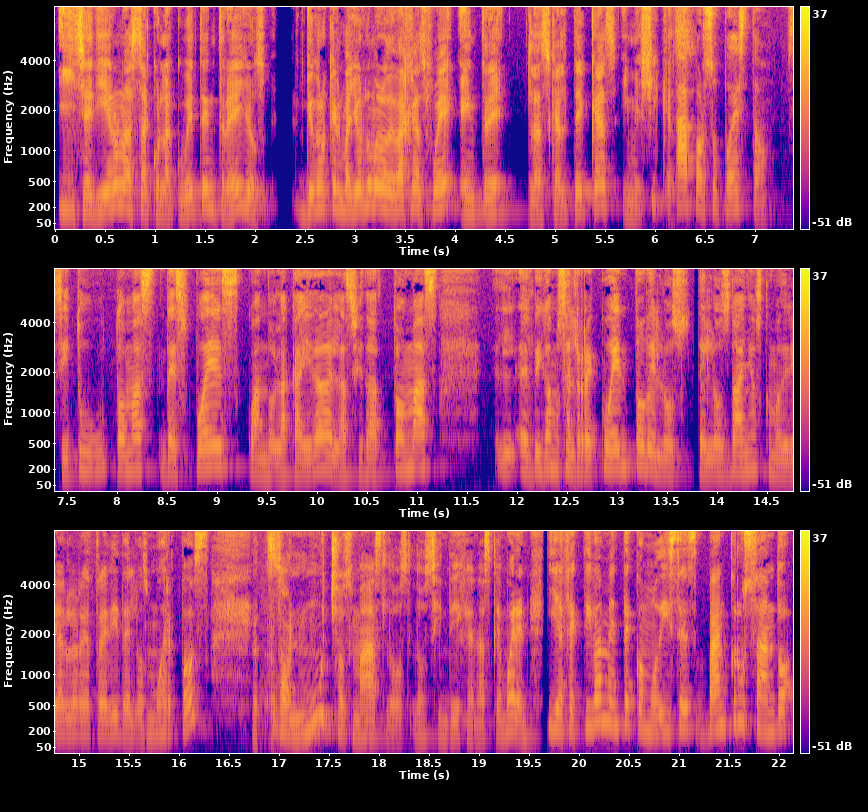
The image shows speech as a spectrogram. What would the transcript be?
y se dieron hasta con la cubeta entre ellos. Yo creo que el mayor número de bajas fue entre tlaxcaltecas y mexicas. Ah, por supuesto. Si tú tomas después, cuando la caída de la ciudad, tomas digamos, el recuento de los, de los daños, como diría Gloria Trevi, de los muertos, son muchos más los, los indígenas que mueren. Y efectivamente, como dices, van cruzando,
